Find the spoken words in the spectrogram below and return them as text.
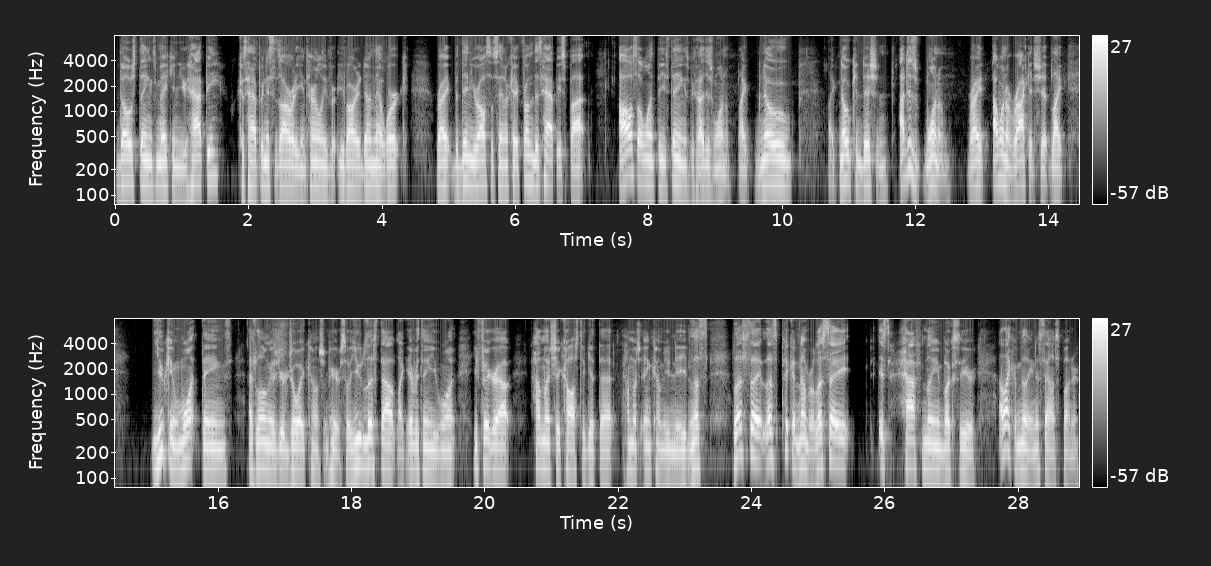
those things making you happy because happiness is already internally you've already done that work, right? But then you're also saying, okay, from this happy spot, I also want these things because I just want them. Like no, like no condition. I just want them, right? I want a rocket ship. Like you can want things as long as your joy comes from here. So you list out like everything you want. You figure out how much it costs to get that, how much income you need. And let's let's say let's pick a number. Let's say it's half a million bucks a year. I like a million. It sounds funner.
